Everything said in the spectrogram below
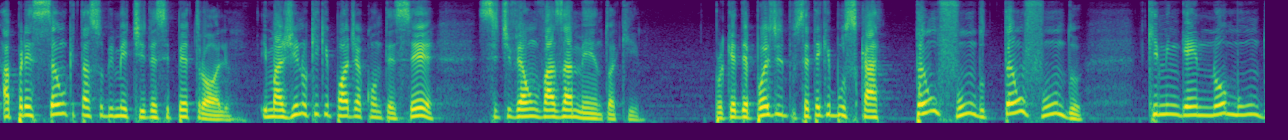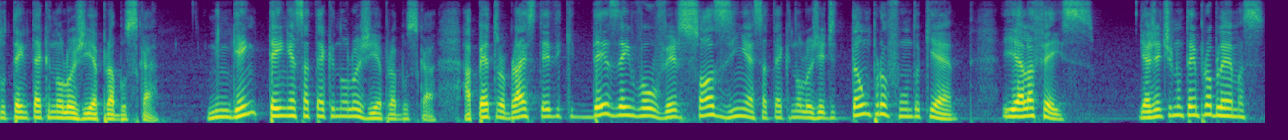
a pressão que está submetida a esse petróleo. Imagina o que, que pode acontecer se tiver um vazamento aqui. Porque depois de você ter que buscar tão fundo, tão fundo, que ninguém no mundo tem tecnologia para buscar. Ninguém tem essa tecnologia para buscar. A Petrobras teve que desenvolver sozinha essa tecnologia de tão profundo que é. E ela fez. E a gente não tem problemas.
